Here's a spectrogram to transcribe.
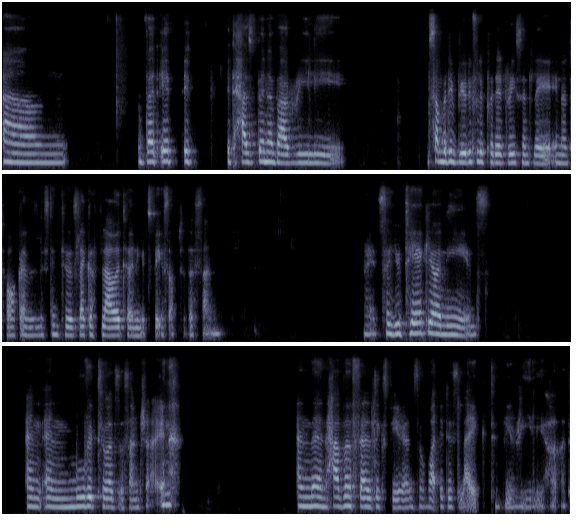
um, but it, it, it has been about really, somebody beautifully put it recently in a talk I was listening to. It's like a flower turning its face up to the sun. Right. So you take your needs and and move it towards the sunshine. and then have a felt experience of what it is like to be really heard.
